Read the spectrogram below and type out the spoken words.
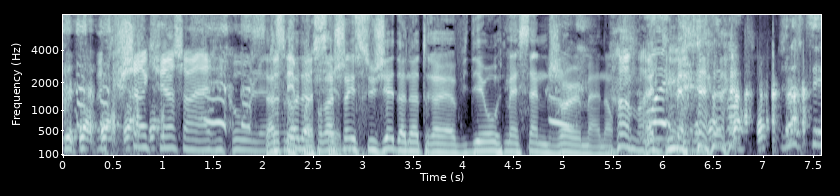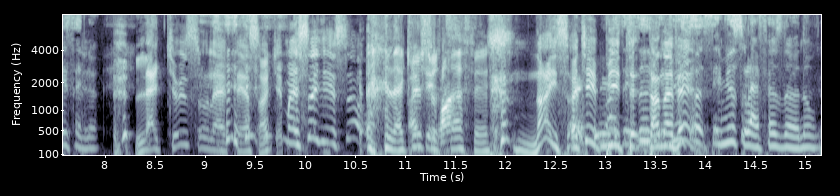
Cuillère sur un haricot, là. Ça sera le prochain sujet de notre euh, vidéo Messenger, Manon. Oh my Ouais, mais- c'est bon. Je la retiens, celle-là. La queue sur la fesse. OK, mais ça, y est ça. La queue sur ta fesse. Nice. OK, Ouais, puis c'est ça, t'en c'est mieux avais... ça, C'est mieux sur la fesse d'un autre.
